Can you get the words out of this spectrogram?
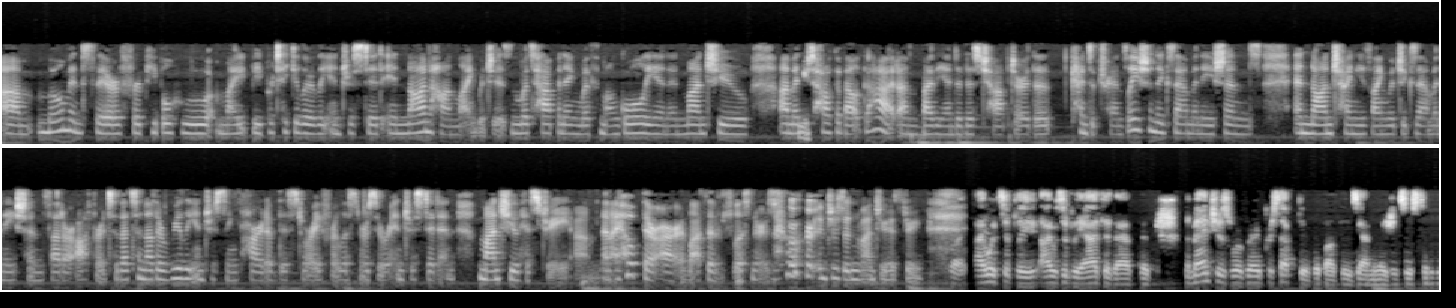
um, moments there for people who might be particularly interested in non Han languages and what's happening with Mongolian and Manchu. Um, and you talk about that um, by the end of this chapter, the kinds of translation examinations and non Chinese language examinations that are offered. So that's another really interesting part of this story for listeners who are interested in Manchu history. Um, and I hope there are lots of listeners who are interested in Manchu history. Right. I would simply I would simply add to that that the Manchus were very perceptive about the examination system,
